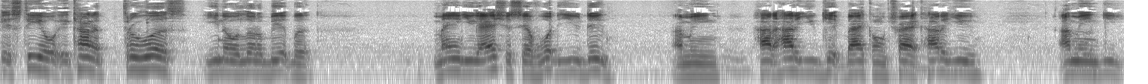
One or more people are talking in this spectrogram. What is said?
it still it kind of threw us, you know, a little bit. But man, you ask yourself, what do you do? I mean, how how do you get back on track? How do you? I mean, you,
